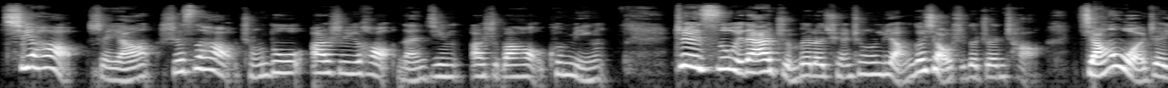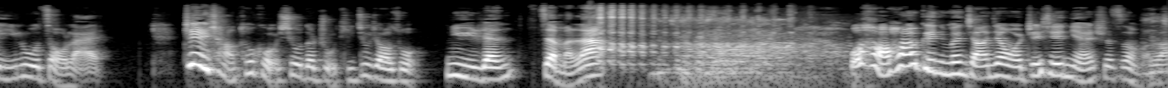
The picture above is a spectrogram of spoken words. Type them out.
七号沈阳，十四号成都，二十一号南京，二十八号昆明。这次我给大家准备了全程两个小时的专场，讲我这一路走来。”这场脱口秀的主题就叫做“女人怎么啦”。我好好给你们讲讲我这些年是怎么了。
